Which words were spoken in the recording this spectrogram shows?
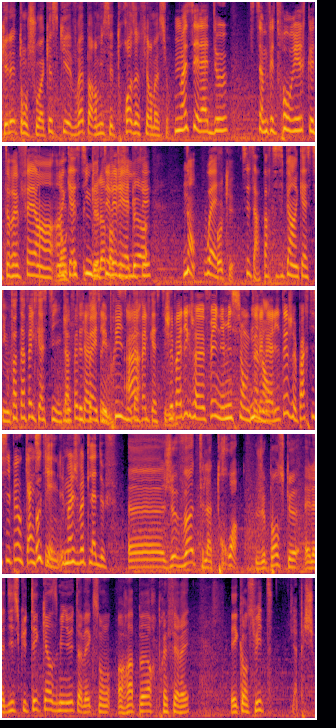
quel est ton choix? Qu'est-ce qui est vrai parmi ces trois affirmations? Moi, c'est la 2. Ça me fait trop rire que t'aurais fait un, un Donc, casting de qu'elle a participé télé-réalité. Non, ouais. Ok. C'est ça, participer à un casting. Enfin, t'as fait le casting. T'as peut-être pas été prise, mais Ah, t'as fait le casting. J'ai pas dit que j'avais fait une émission de télé-réalité, j'ai participé au casting. Ok, moi je vote la 2. Euh, je vote la 3. Je pense qu'elle a discuté 15 minutes avec son rappeur préféré et qu'ensuite, il a pécho.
